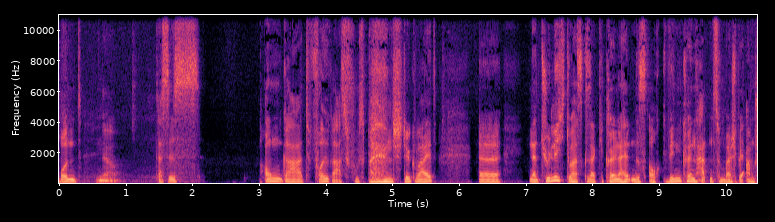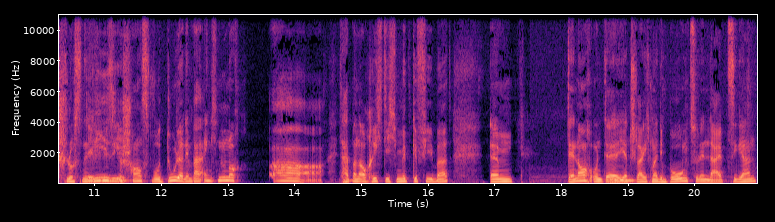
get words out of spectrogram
Und ja. das ist Baumgart, Vollgasfußball ein Stück weit. Äh, natürlich, du hast gesagt, die Kölner hätten das auch gewinnen können, hatten zum Beispiel am Schluss eine Definitiv. riesige Chance, wo du da den Ball eigentlich nur noch, oh, da hat man auch richtig mitgefiebert. Ähm, dennoch, und äh, mhm. jetzt schlage ich mal den Bogen zu den Leipzigern,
